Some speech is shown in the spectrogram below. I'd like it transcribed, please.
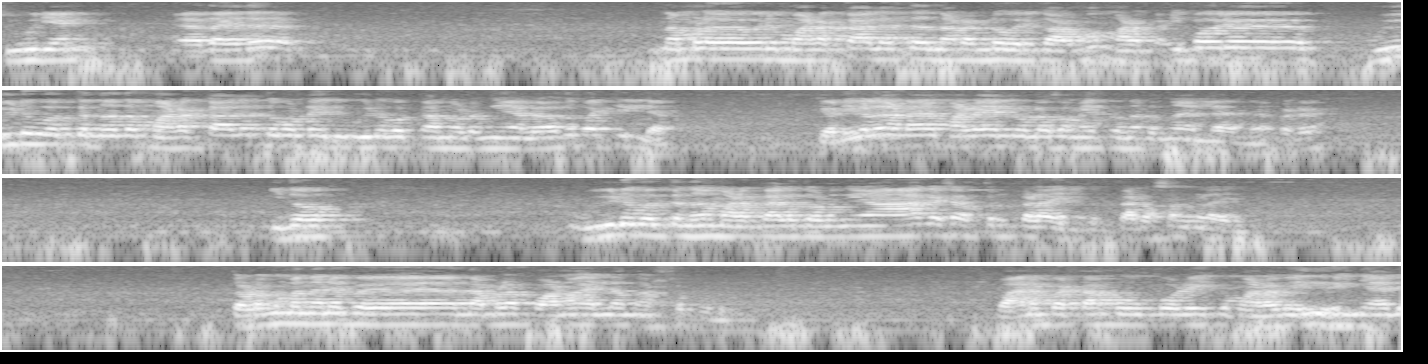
സൂര്യൻ അതായത് നമ്മൾ ഒരു മഴക്കാലത്ത് നടേണ്ട ഒരു കർമ്മം മഴ ഇപ്പോൾ ഒരു വീട് വെക്കുന്നത് മഴക്കാലത്ത് കൊണ്ട് ഒരു വീട് വെക്കാൻ തുടങ്ങിയാലോ? അത് പറ്റില്ല. ചെടികൾ നടാൻ മഴയിലുള്ള സമയത്ത് നടുന്നതല്ല തന്നെ പക്ഷേ ഇതോ വീട് വെക്കുന്നത് മഴക്കാലത്ത് തുടങ്ങിയ ആകെ ശത്രുക്കളായിരിക്കും തടസ്സങ്ങളായിരിക്കും. തുടങ്ങുമ്പോൾ തന്നെ നമ്മളെ പണം എല്ലാം നഷ്ടപ്പെടും. വാനം പെട്ടാൻ പോകുമ്പോഴേക്ക് മഴ പെയ്ത് കഴിഞ്ഞാൽ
